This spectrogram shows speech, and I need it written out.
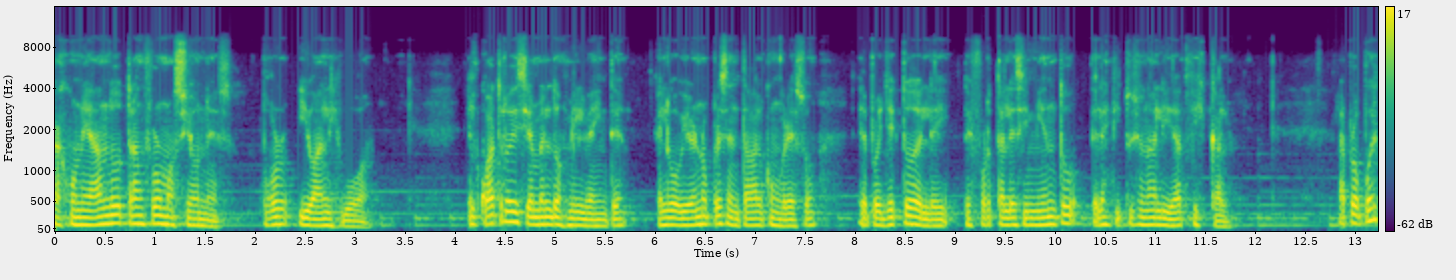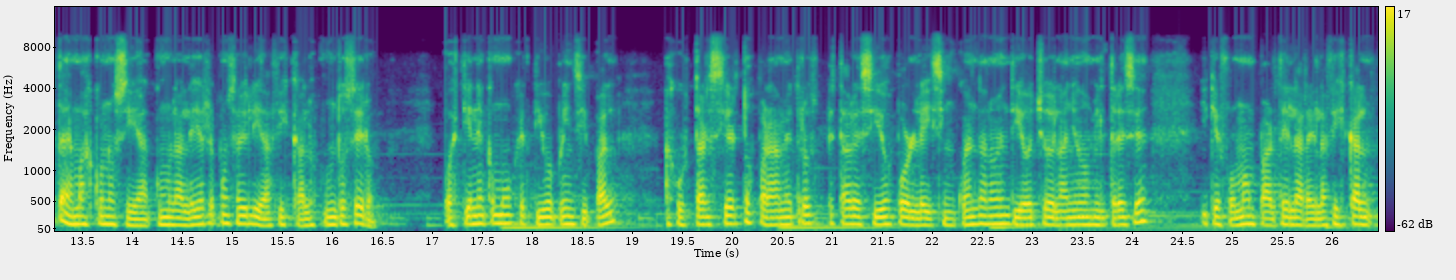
Cajoneando Transformaciones por Iván Lisboa. El 4 de diciembre del 2020, el gobierno presentaba al Congreso el proyecto de ley de fortalecimiento de la institucionalidad fiscal. La propuesta es más conocida como la Ley de Responsabilidad Fiscal 2.0, pues tiene como objetivo principal ajustar ciertos parámetros establecidos por Ley 5098 del año 2013 y que forman parte de la regla fiscal.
